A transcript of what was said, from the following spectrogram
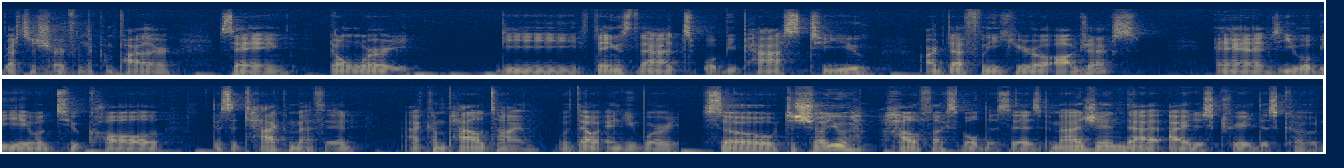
rest assured from the compiler saying, don't worry, the things that will be passed to you are definitely hero objects, and you will be able to call this attack method at compile time without any worry. So to show you how flexible this is, imagine that I just create this code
